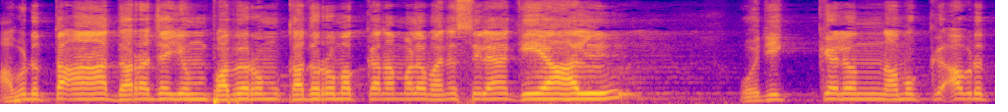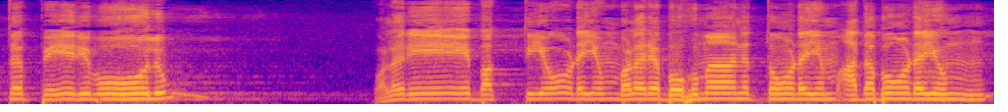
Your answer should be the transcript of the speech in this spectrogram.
അവിടുത്തെ ആ ദറജയും പവറും കതിറുമൊക്കെ നമ്മൾ മനസ്സിലാക്കിയാൽ ഒരിക്കലും നമുക്ക് അവിടുത്തെ പേര് പോലും വളരെ ഭക്തിയോടെയും വളരെ ബഹുമാനത്തോടെയും അതപോടെയും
